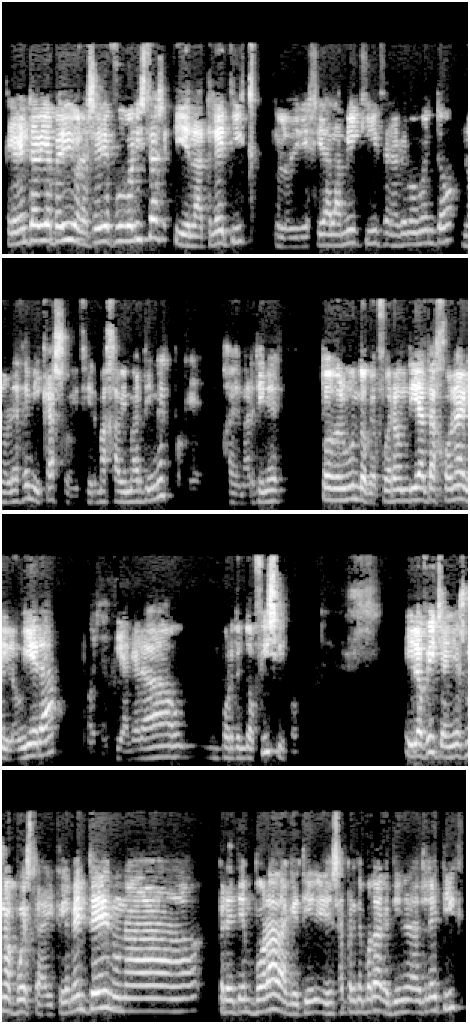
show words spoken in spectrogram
Clemente había pedido una serie de futbolistas y el Athletic, que lo dirigía la Mikiz en aquel momento, no le hace ni caso y firma a Javi Martínez, porque Javi Martínez, todo el mundo que fuera un día a tajonar y lo viera, pues decía que era un portento físico. Y lo fichan y es una apuesta. Y Clemente en una pretemporada que tiene, esa pretemporada que tiene el Athletic,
